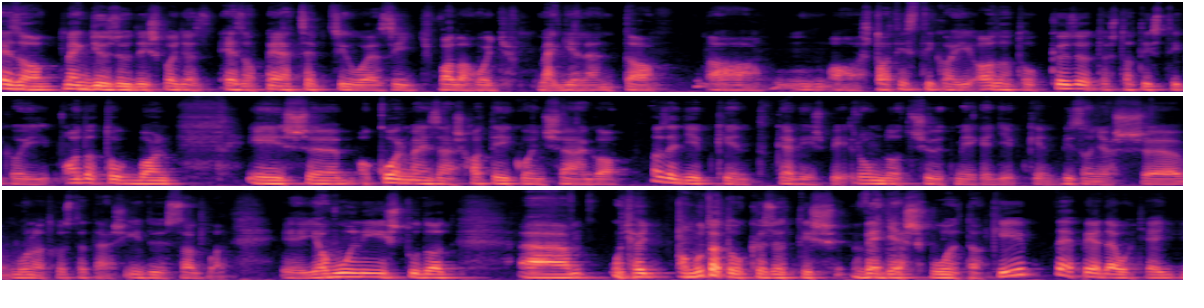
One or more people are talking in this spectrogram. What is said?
ez a meggyőződés, vagy az, ez a percepció, ez így valahogy megjelent a, a, a statisztikai adatok között, a statisztikai adatokban, és a kormányzás hatékonysága az egyébként kevésbé romlott, sőt, még egyébként bizonyos vonatkoztatási időszakban javulni is tudott. Úgyhogy a mutatók között is vegyes volt a kép, de például, hogyha egy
